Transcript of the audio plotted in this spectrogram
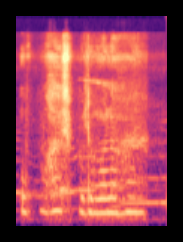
উপহাস বলে মনে হয়।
